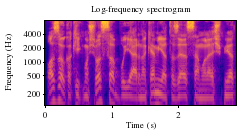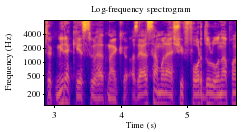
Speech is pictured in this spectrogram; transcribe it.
azok, akik most rosszabbul járnak emiatt az elszámolás miatt, ők mire készülhetnek? Az elszámolási fordulónapon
